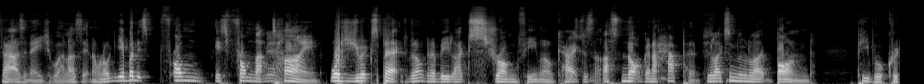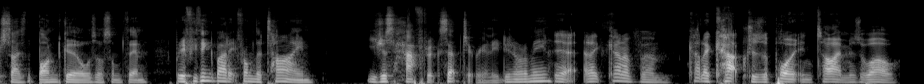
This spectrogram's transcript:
that hasn't aged well, has it? And I'm like, yeah, but it's from it's from that Yeah. time. What did you expect? They're not going to be like strong female characters. not. That's not going to happen. It's like something like Bond. People criticize the Bond girls or something. But if you think about it from the time, you just have to accept it, really. Do you know what I mean? Yeah, and it kind of um kind of captures a point in time as well.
